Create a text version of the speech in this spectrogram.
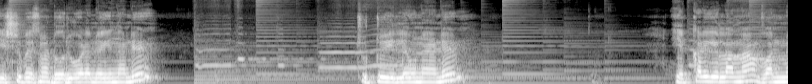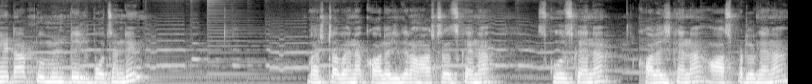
ఈస్ట్ బేస్లో డోర్ ఇవ్వడం జరిగిందండి. చుట్టూ ఇల్లే ఉన్నాయండి. ఎక్కడికి వెళ్ళాలన్నా one minute or two minute వెళ్ళిపోవచ్చండి. బస్ స్టాప్ అయినా కాలేజ్కైనా హాస్టల్స్కైనా స్కూల్స్కైనా కాలేజ్కైనా హాస్పిటల్కైనా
